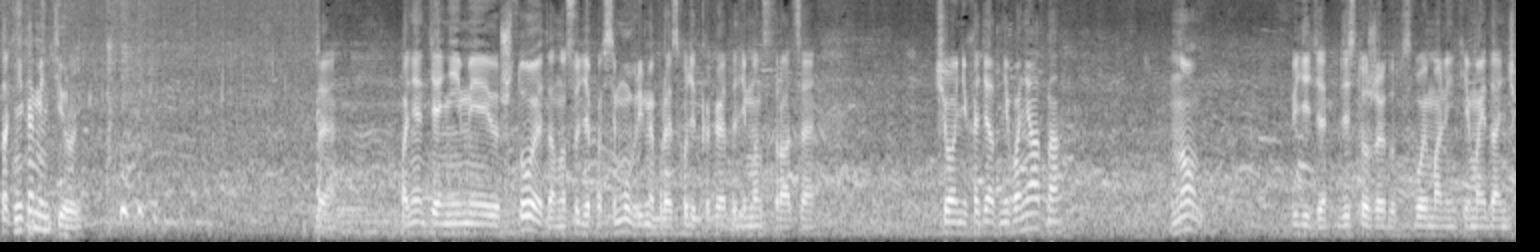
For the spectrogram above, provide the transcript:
Так, не комментируй. Да. Понятия не имею, что это, но, судя по всему, в Риме происходит какая-то демонстрация. Чего они хотят, непонятно. Но, видите, здесь тоже свой маленький майданчик.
